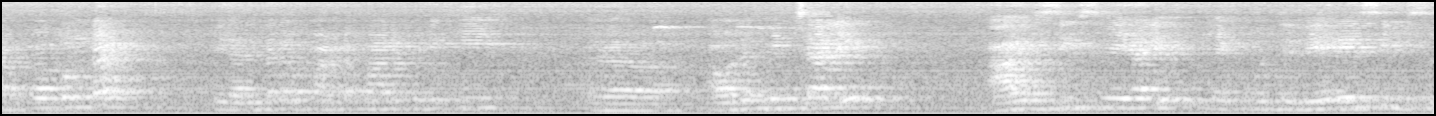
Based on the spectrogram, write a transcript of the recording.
తప్పకుండా మీరందరూ పంట మార్పిడికి అవలంబించాలి ఆయిల్ సీడ్స్ వేయాలి లేకపోతే వేరే సీడ్స్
